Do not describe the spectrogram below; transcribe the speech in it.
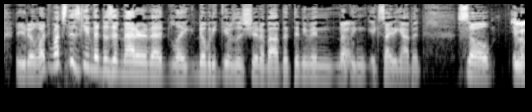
you know, watch watch this game that doesn't matter that like nobody gives a shit about. That didn't even nothing yeah. exciting happened. So two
